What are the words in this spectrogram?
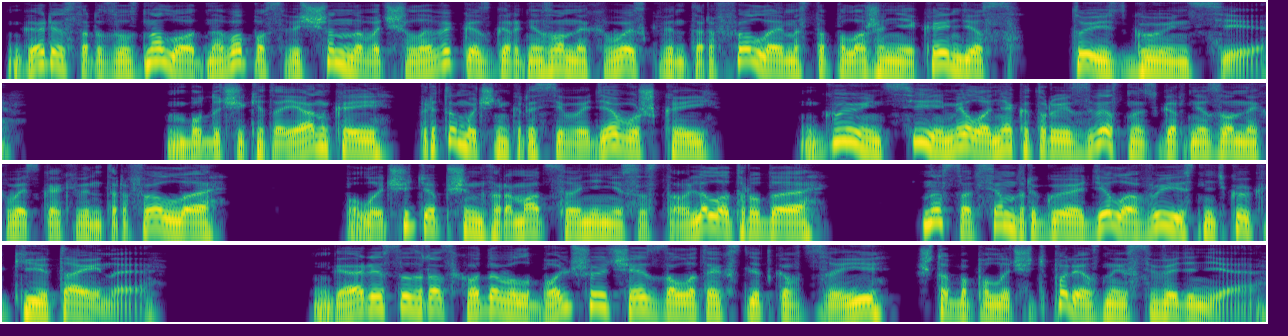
Гаррис разузнал у одного посвященного человека из гарнизонных войск Винтерфелла о местоположении Кэндис, то есть Гуинси. Будучи китаянкой, притом очень красивой девушкой, Гуинси имела некоторую известность в гарнизонных войсках Винтерфелла, Получить общую информацию о ней не составляло труда, но совсем другое дело выяснить кое-какие тайны. Гаррис израсходовал большую часть золотых слитков Цзуи, чтобы получить полезные сведения.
